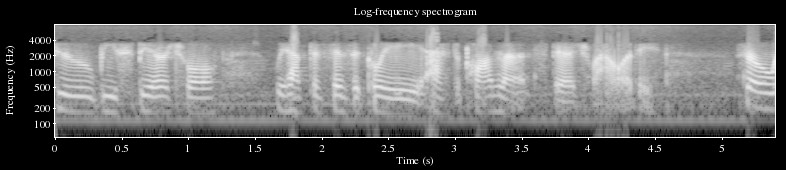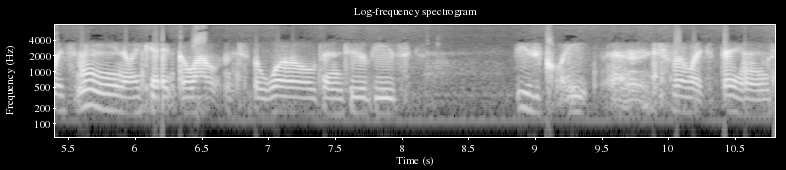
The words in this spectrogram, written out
to be spiritual. We have to physically act upon that spirituality. So with me, you know, I can't go out into the world and do these these great and heroic things,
